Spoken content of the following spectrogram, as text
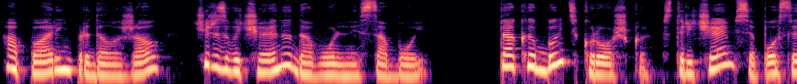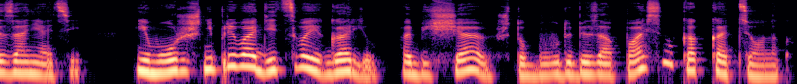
а парень продолжал, чрезвычайно довольный собой. «Так и быть, крошка, встречаемся после занятий. И можешь не приводить своих горил. Обещаю, что буду безопасен, как котенок».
